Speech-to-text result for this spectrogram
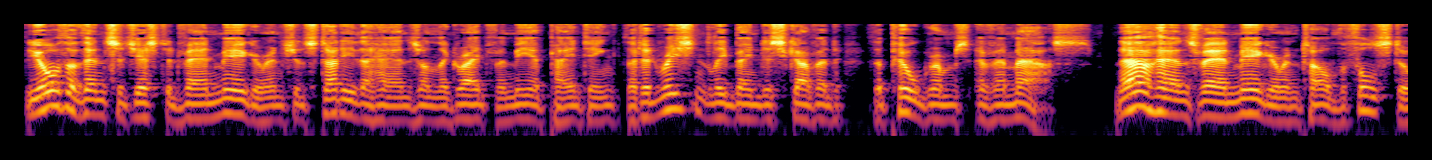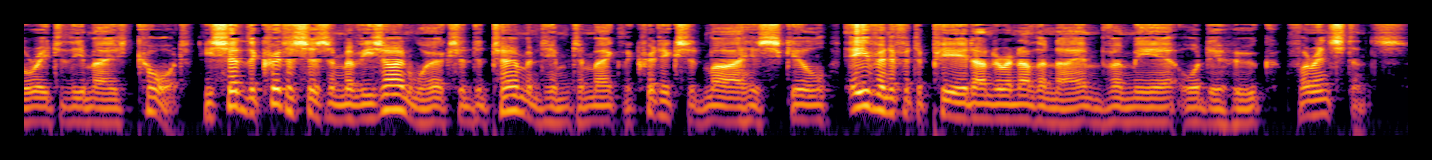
The author then suggested Van Meegeren should study the hands on the great Vermeer painting that had recently been discovered, The Pilgrims of Emmaus. Now Hans van Meegeren told the full story to the amazed court. He said the criticism of his own works had determined him to make the critics admire his skill, even if it appeared under another name, Vermeer or De Hooch, for instance.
